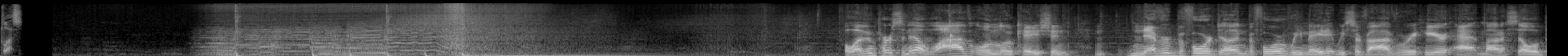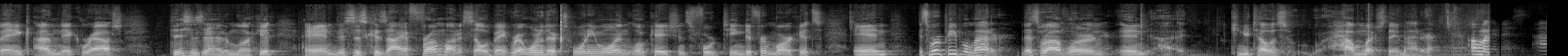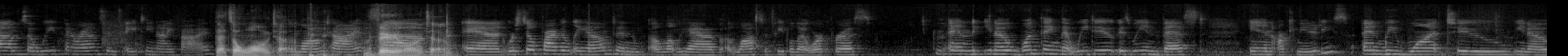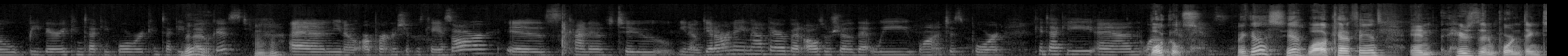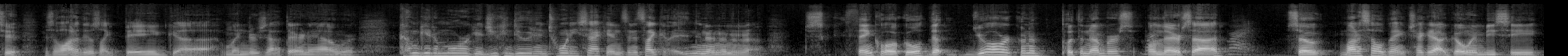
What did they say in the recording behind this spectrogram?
plus. Eleven personnel live on location. Never before done before. We made it. We survived. We're here at Monticello Bank. I'm Nick Roush. This is Adam Luckett, and this is Keziah from Monticello Bank. We're at one of their 21 locations, 14 different markets, and it's where people matter. That's what I've learned. And I, can you tell us how much they matter? Oh my goodness. Um, so we've been around since 1895. That's a long time. A long time. Very long Um, time. And we're still privately owned, and a lot, we have lots of people that work for us. And you know, one thing that we do is we invest in our communities, and we want to, you know, be very Kentucky forward, Kentucky Yeah. focused. And you know, our partnership with KSR is kind of to, you know, get our name out there, but also show that we want to support Kentucky and Wildcat locals. fans. like us yeah wildcat fans. And here's the important thing too. There's a lot of those like big uh, lenders out there now where come get a mortgage. You can do it in 20 seconds. And it's like uh, no no no no no. Just think local. That you all are going to put the numbers on their side. Right. so monticello bank check it out. Go nbc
